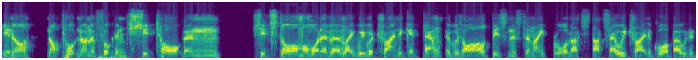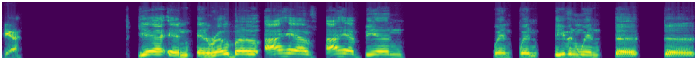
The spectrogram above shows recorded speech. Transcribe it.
you know not putting on a fucking shit talking shit storm or whatever. Like we were trying to get down. It was all business tonight, bro. That's that's how we tried to go about it. Yeah. Yeah, and and Robo, I have I have been when when even when the the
